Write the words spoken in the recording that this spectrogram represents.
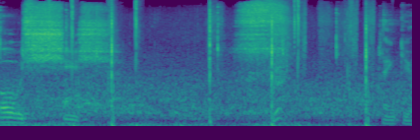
Oh sheesh. Thank you.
